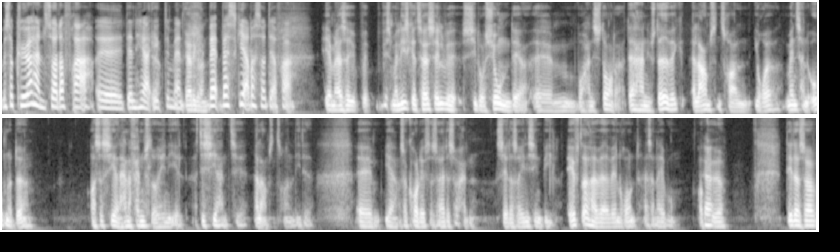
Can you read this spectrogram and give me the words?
Men så kører han så derfra, øh, den her ægte mand. Ja, det gør han. Hvad, hvad sker der så derfra? Jamen altså, hvis man lige skal tage selve situationen der, øh, hvor han står der, der har han jo stadigvæk alarmcentralen i røret, mens han åbner døren. Og så siger han, at han har fandme slået hende ihjel. Altså, det siger han til alarmcentralen lige der. Øh, ja, og så kort efter, så er det så, han sætter sig ind i sin bil. Efter at have været vendt rundt, altså naboen, og Ja. kører. Det, der så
